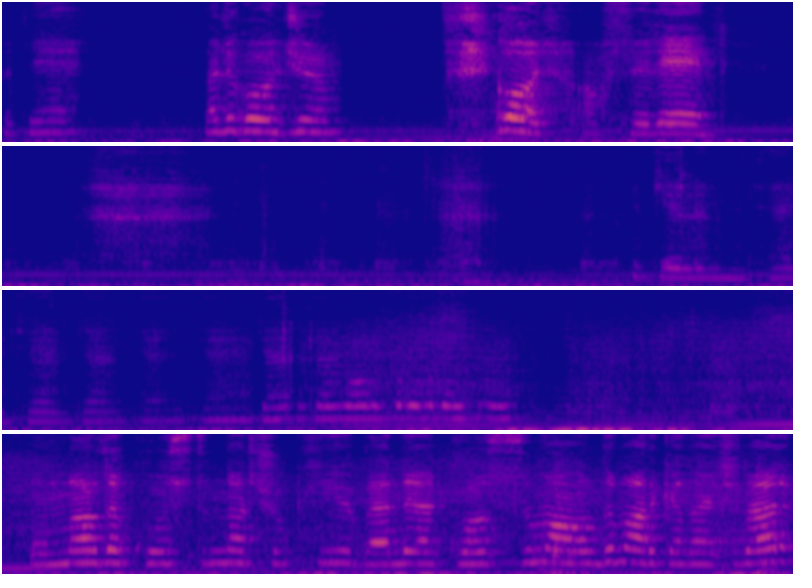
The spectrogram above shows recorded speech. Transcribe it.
Hadi. Hadi golcüm. Gol. Aferin. Gelin. Gel gel gel gel gel gel gol, gol, gol. Onlar da kostümler çok iyi. Ben de kostümü aldım arkadaşlar.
